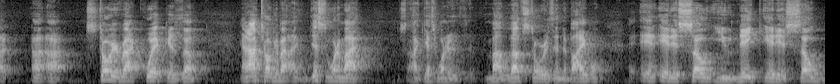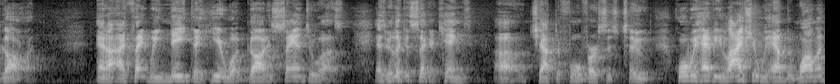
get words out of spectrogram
uh, uh, uh, story right quick. Is uh, and I talked about uh, this is one of my, I guess one of my love stories in the Bible. It, it is so unique. It is so God. And I, I think we need to hear what God is saying to us as we look at 2 Kings uh, chapter 4, verses 2. Where we have Elisha, we have the woman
